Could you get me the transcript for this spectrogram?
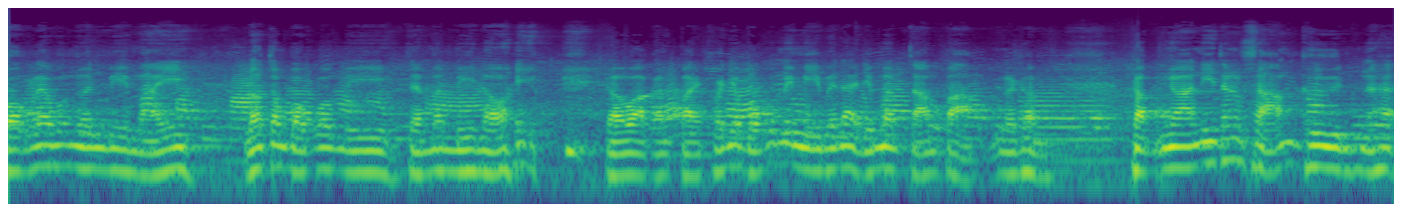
บอกแล้วว่าเงินมีไหม เราต้องบอกว่ามี แต่มันมีน้อยก็ว่ากันไปเขาจะบอกว่าไม่มีไม่ได้เดี๋ยวมันตามปากนะครับกับงานนี้ทั้ง 3 คืนนะฮะ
